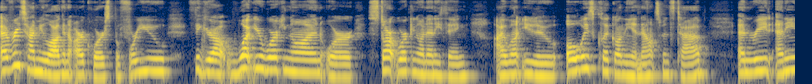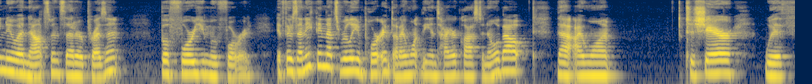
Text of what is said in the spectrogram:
every time you log into our course before you figure out what you're working on or start working on anything, I want you to always click on the announcements tab and read any new announcements that are present before you move forward. If there's anything that's really important that I want the entire class to know about, that I want to share with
